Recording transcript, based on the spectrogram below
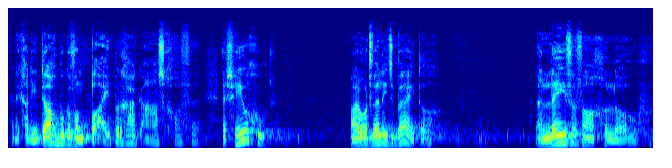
En ik ga die dagboeken van Piper ga ik aanschaffen. Dat is heel goed. Maar er hoort wel iets bij, toch? Een leven van geloof.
